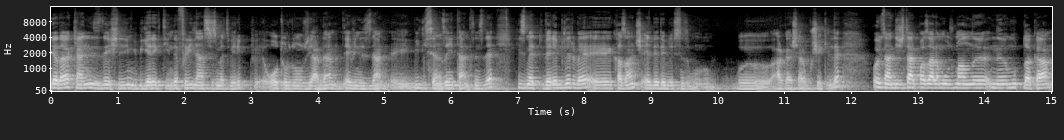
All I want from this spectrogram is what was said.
Ya da kendiniz de işte dediğim gibi gerektiğinde freelance hizmet verip e, oturduğunuz yerden, evinizden, e, bilgisayarınıza, internetinizde hizmet verebilir ve e, kazanç elde edebilirsiniz bu, bu arkadaşlar bu şekilde. O yüzden dijital pazarlama uzmanlığını mutlaka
